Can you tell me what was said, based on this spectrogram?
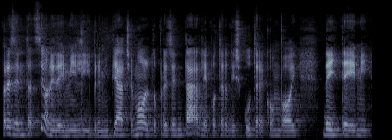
presentazioni dei miei libri, mi piace molto presentarli e poter discutere con voi dei temi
